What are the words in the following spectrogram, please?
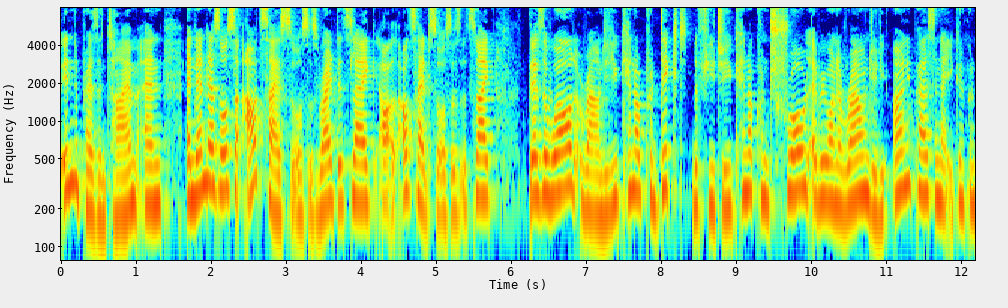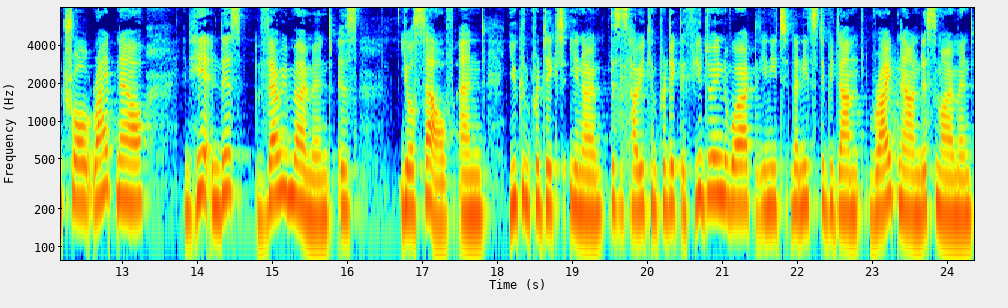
in the present time. And and then there's also outside sources right? It's like uh, outside sources. It's like there's a world around you. You cannot predict the future. You cannot control everyone around you. The only person that you can control right now and here in this very moment is yourself. And you can predict you know this is how you can predict if you're doing the work that you need that needs to be done right now in this moment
